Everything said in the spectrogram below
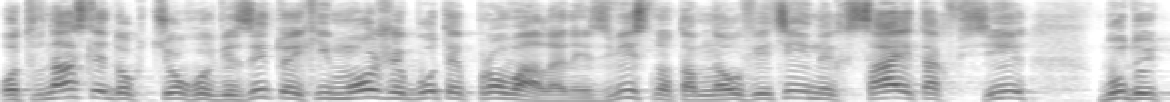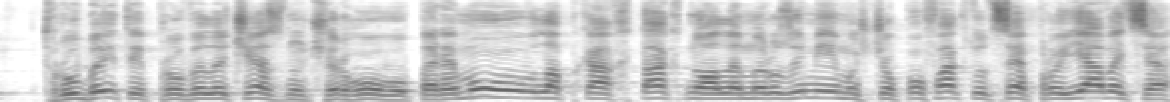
от внаслідок цього візиту, який може бути провалений, звісно, там на офіційних сайтах всі будуть трубити про величезну чергову перемогу в лапках. Так ну але ми розуміємо, що по факту це проявиться,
